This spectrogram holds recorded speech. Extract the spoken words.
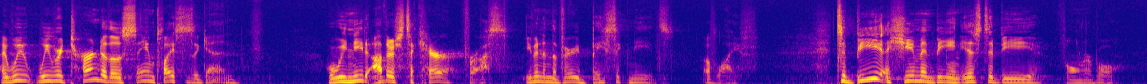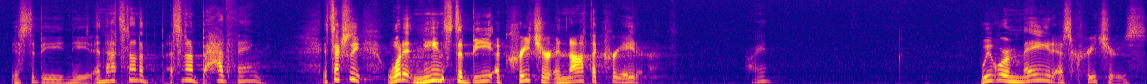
like we, we return to those same places again, we need others to care for us, even in the very basic needs of life. To be a human being is to be vulnerable, is to be need. And that's not a, that's not a bad thing. It's actually what it means to be a creature and not the creator, right? We were made as creatures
